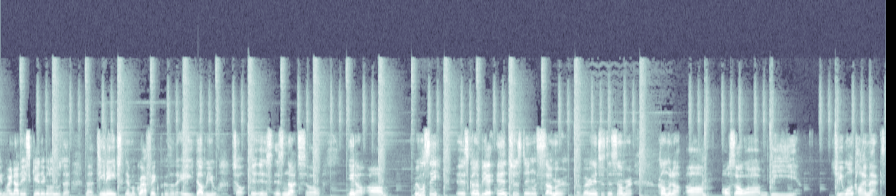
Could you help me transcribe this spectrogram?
and right now they're scared they're going to lose the, the teenage demographic because of the AEW. So it, it's, it's nuts. So you know, um, we will see. It's going to be an interesting summer, a very interesting summer coming up. Um, also, um, the G1 Climax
